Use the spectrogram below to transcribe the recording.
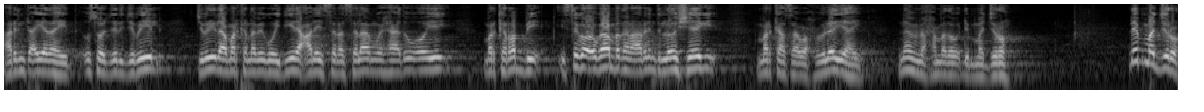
arrinta ayad ahayd u soo jiri jibriil. Jibriila marka nabiga weydiinay calayhi salat slaam wixii aad u marka rabbi isagoo ogaan badan arrinta loo sheegi. Markaasaa wuxuu leeyahay nebi maxamedow dhib ma jiro dhib ma jiro.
